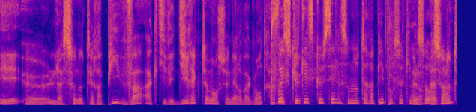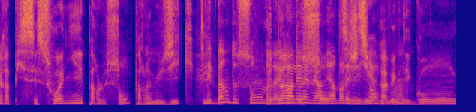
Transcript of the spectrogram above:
Et euh, la sonothérapie va activer directement ce nerf vague Vous ventral. pouvez parce que, expliquer ce que c'est la sonothérapie pour ceux qui ne alors, la sauraient pas sonothérapie, c'est soigner par le son, par la Mhm. musique, Les bains de son, on en Les avait parlé l'année dernière dans c'est l'émission. avec Mhm. des gongs,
